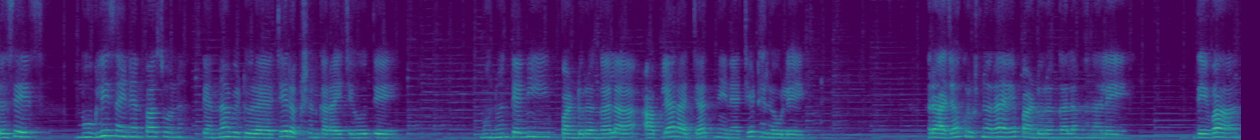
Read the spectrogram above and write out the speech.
तसेच मुघली सैन्यांपासून त्यांना विठुरायाचे रक्षण करायचे होते. म्हणून त्यांनी पांडुरंगाला आपल्या राज्यात नेण्याचे ठरवले. राजा कृष्णराय पांडुरंगाला म्हणाले देवा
